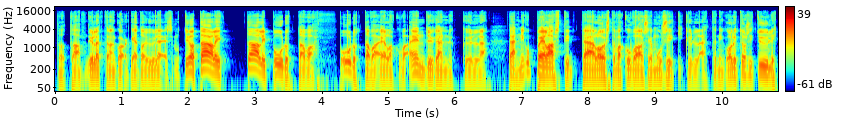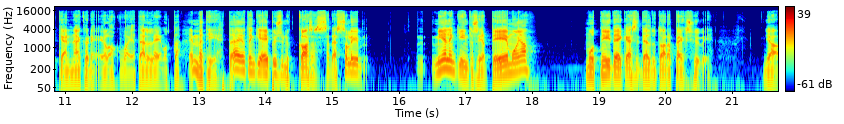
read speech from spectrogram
Tota, yllättävän korkea toi yleisö. Mutta joo, tää oli, tää oli puuduttava, puuduttava elokuva. En tykännyt kyllä. Tän niinku pelasti tää loistava kuvaus ja musiikki kyllä, että niinku oli tosi tyylikkään näköinen elokuva ja tälleen, mutta en mä tiedä. Tää jotenkin ei pysynyt kasassa. Tässä oli mielenkiintoisia teemoja, mutta niitä ei käsitelty tarpeeksi hyvin. Ja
